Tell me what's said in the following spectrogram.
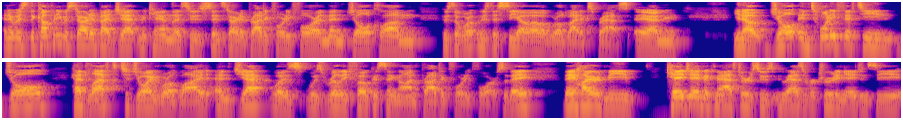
and it was the company was started by Jett McCandless, who's since started Project Forty Four, and then Joel Klum, who's the who's the COO at Worldwide Express, and you know Joel in 2015, Joel had left to join Worldwide, and Jet was was really focusing on Project 44. So they they hired me. KJ McMasters, who's who has a recruiting agency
